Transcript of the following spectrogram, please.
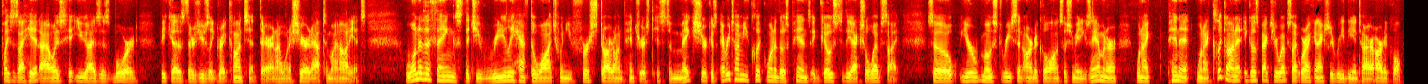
places I hit, I always hit you guys' board because there's usually great content there and I want to share it out to my audience. One of the things that you really have to watch when you first start on Pinterest is to make sure, because every time you click one of those pins, it goes to the actual website. So, your most recent article on Social Media Examiner, when I pin it, when I click on it, it goes back to your website where I can actually read the entire article.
